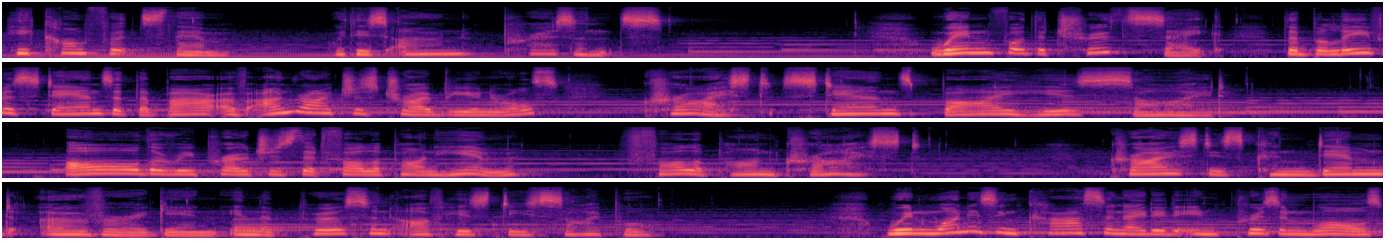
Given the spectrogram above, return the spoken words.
He comforts them with his own presence. When, for the truth's sake, the believer stands at the bar of unrighteous tribunals, Christ stands by his side. All the reproaches that fall upon him fall upon Christ. Christ is condemned over again in the person of his disciple. When one is incarcerated in prison walls,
